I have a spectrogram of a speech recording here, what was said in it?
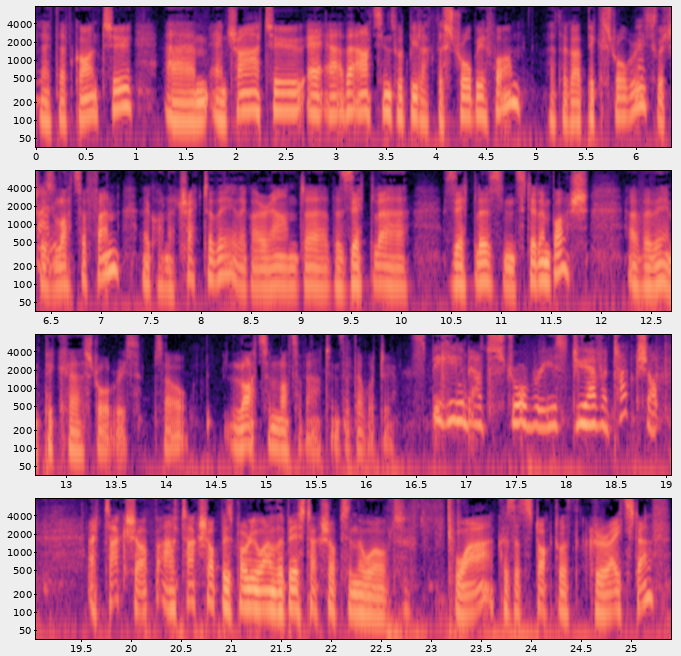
that they've gone to. Um, and try to, uh, other outings would be like the strawberry farm. That they go pick strawberries, That's which is fun. lots of fun. They got a tractor there. They go around uh, the Zettler, Zettlers in Stellenbosch over there and pick uh, strawberries. So lots and lots of outings that they would do. Speaking about strawberries, do you have a tuck shop? A tuck shop. Our tuck shop is probably one of the best tuck shops in the world. Why? Because it's stocked with great stuff,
